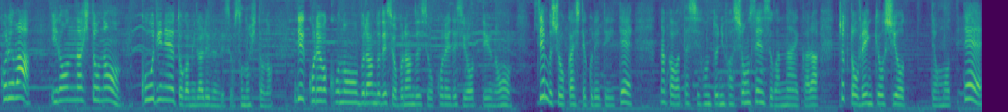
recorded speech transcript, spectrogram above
これはいろんな人のコーディネートが見られるんですよその人の。でこれはこのブランドですよブランドですよこれですよっていうのを全部紹介してくれていてなんか私本当にファッションセンスがないからちょっと勉強しようって思って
